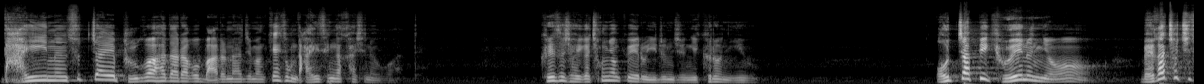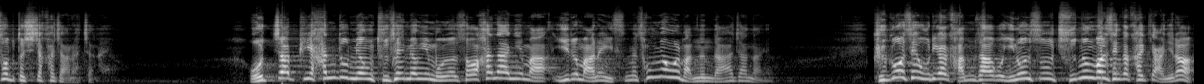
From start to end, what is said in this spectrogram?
나이는 숫자에 불과하다라고 말은 하지만 계속 나이 생각하시는 것 같아요. 그래서 저희가 청년교회로 이름 지은 게 그런 이유. 어차피 교회는요, 메가처치서부터 시작하지 않았잖아요. 어차피 한두 명, 두세 명이 모여서 하나님 아- 이름 안에 있으면 성령을 받는다 하잖아요. 그것에 우리가 감사하고 인원수 주는 걸 생각할 게 아니라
